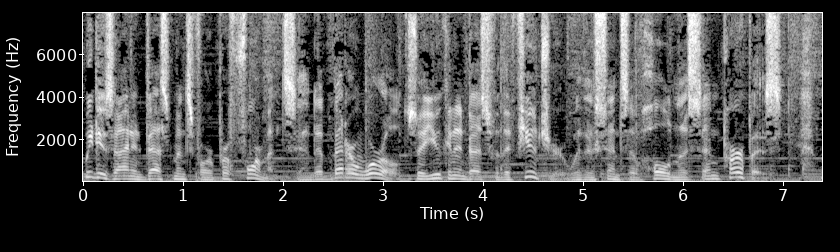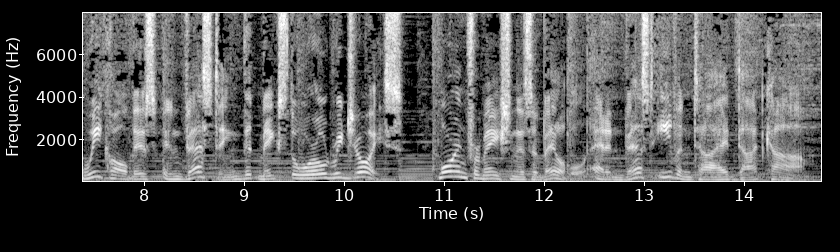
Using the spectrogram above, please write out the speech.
We design investments for performance and a better world so you can invest for the future with a sense of wholeness and purpose. We call this investing that makes the world rejoice. More information is available at investeventide.com.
